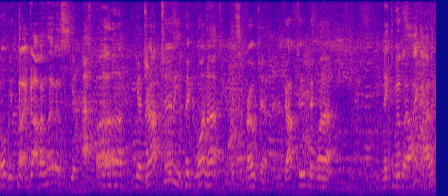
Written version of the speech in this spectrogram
Oh, but I'm dropping lettuce. You, uh, you drop two, you pick one up. It's a pro tip. Drop two, pick one up. Make the move like I got it.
